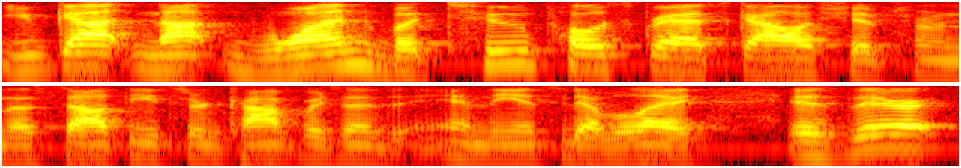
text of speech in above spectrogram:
you got not one but two post-grad scholarships from the Southeastern Conference and the NCAA. Is there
